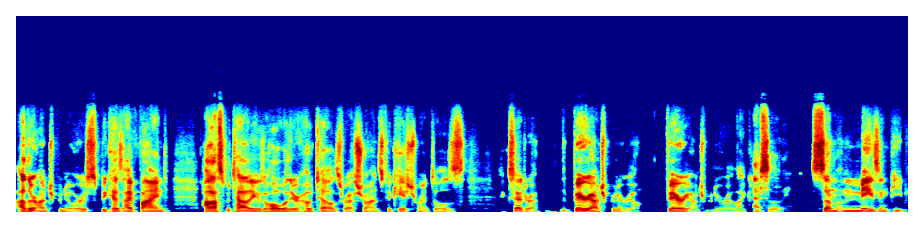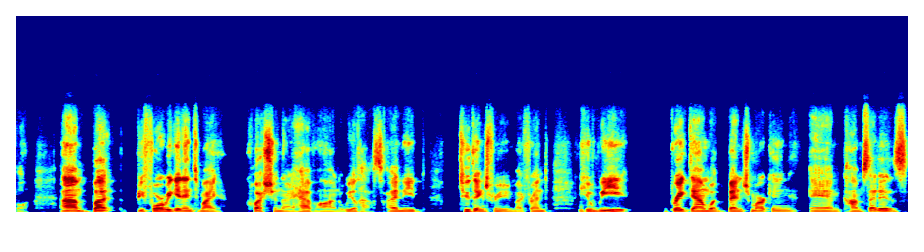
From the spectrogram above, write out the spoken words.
other entrepreneurs because i find hospitality as a whole whether hotels restaurants vacation rentals etc very entrepreneurial very entrepreneurial, like absolutely some amazing people. Um, but before we get into my question that I have on Wheelhouse, I need two things from you, my friend. Can mm-hmm. we break down what benchmarking and CompSet is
